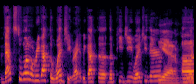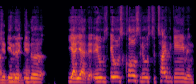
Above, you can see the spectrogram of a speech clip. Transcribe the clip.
That's the one where we got the wedgie, right? We got the the PG wedgie there. Yeah. The uh, in the, the in the yeah, yeah, it was it was close and it was to tie the game. And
